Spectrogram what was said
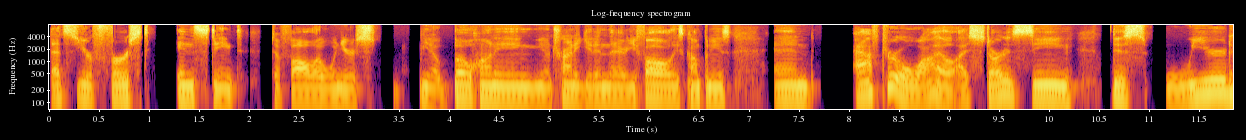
that's your first instinct to follow when you're you know bow hunting, you know, trying to get in there. You follow all these companies, and after a while, I started seeing this weird.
